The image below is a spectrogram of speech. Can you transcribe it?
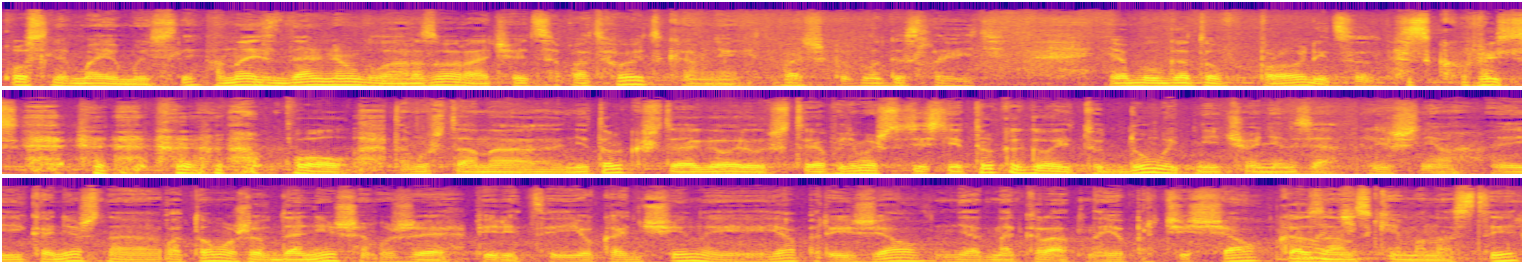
После моей мысли она из дальнего угла разворачивается, подходит ко мне, говорит, батюшка, благословите. Я был готов провалиться сквозь пол, потому что она не только что я говорил, что я понимаю, что здесь не только говорить, тут думать ничего нельзя лишнего. И, конечно, потом уже в дальнейшем, уже перед ее кончиной, я приезжал неоднократно, ее причащал в Казанский монастырь,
